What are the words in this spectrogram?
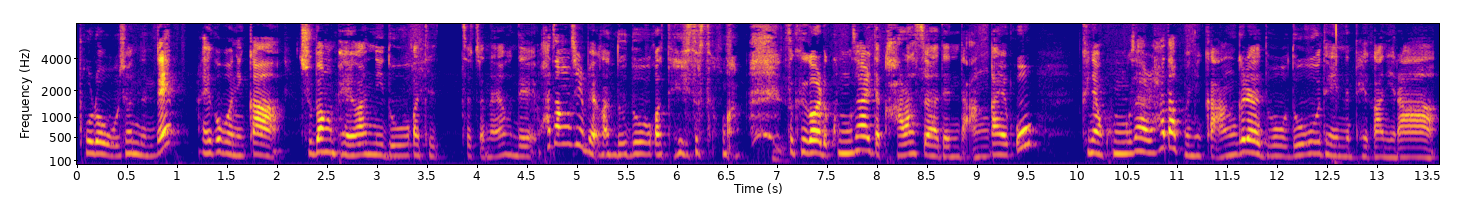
보러 오셨는데 알고 보니까 주방 배관이 노후가 됐었잖아요. 근데 화장실 배관도 노후가 돼 있었던 거야. 그래서 그거를 공사할 때 갈았어야 되는데 안 갈고 그냥 공사를 하다 보니까 안 그래도 노후돼 있는 배관이라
